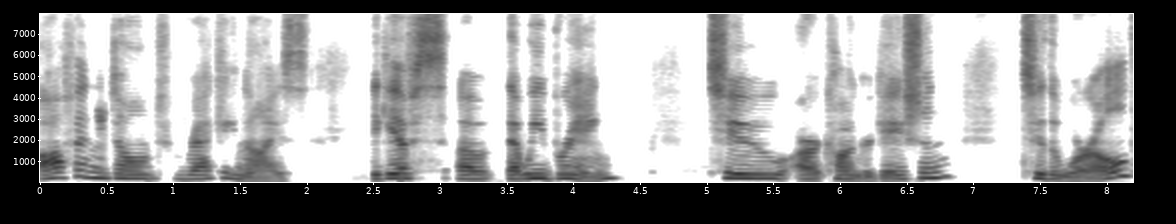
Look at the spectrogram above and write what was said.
often don't recognize the gifts of, that we bring to our congregation, to the world,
